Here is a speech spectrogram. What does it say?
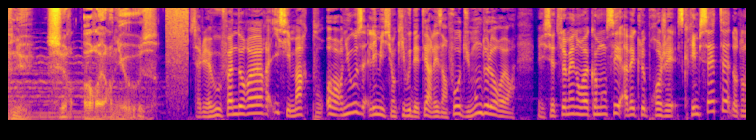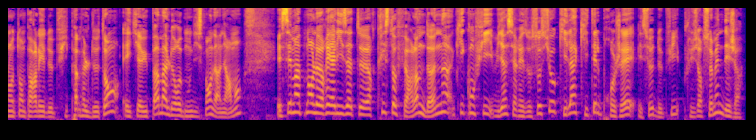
Bienvenue sur Horror News. Salut à vous fans d'horreur, ici Marc pour Horror News, l'émission qui vous déterre les infos du monde de l'horreur. Et cette semaine on va commencer avec le projet Scream 7, dont on entend parler depuis pas mal de temps et qui a eu pas mal de rebondissements dernièrement. Et c'est maintenant le réalisateur Christopher Landon qui confie via ses réseaux sociaux qu'il a quitté le projet, et ce depuis plusieurs semaines déjà.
